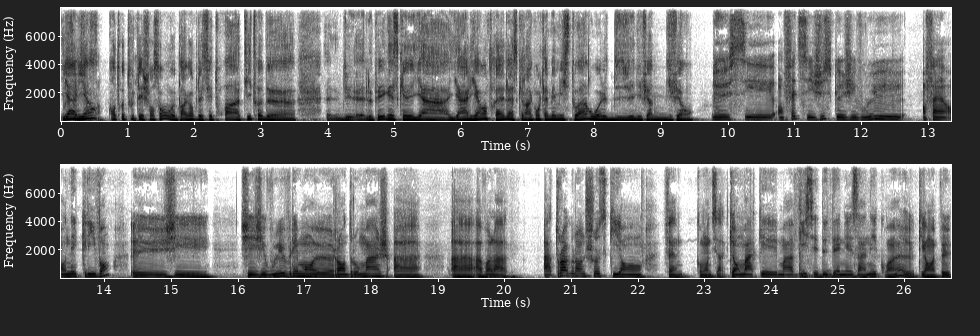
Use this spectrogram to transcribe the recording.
Il y a un lien entre toutes les chansons, euh, par exemple ces trois titres de euh, du le pays. Est-ce qu'il y a, il y a un lien entre elles? Est-ce qu'elles racontent la même histoire ou elles diffèrent différents Euh, c'est en fait c'est juste que j'ai voulu enfin en écrivant euh, j'ai j'ai voulu vraiment euh, rendre hommage à, à voilà à trois grandes choses qui ont enfin comment dire qui ont marqué ma vie ces deux dernières années quoi hein, euh, qui ont un peu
